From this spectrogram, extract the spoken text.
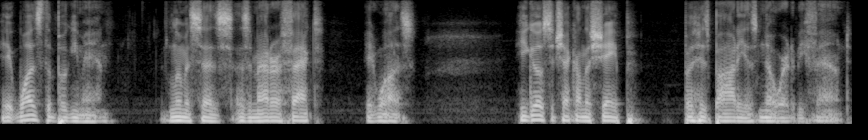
It was the boogeyman. Loomis says, As a matter of fact, it was. He goes to check on the shape, but his body is nowhere to be found.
